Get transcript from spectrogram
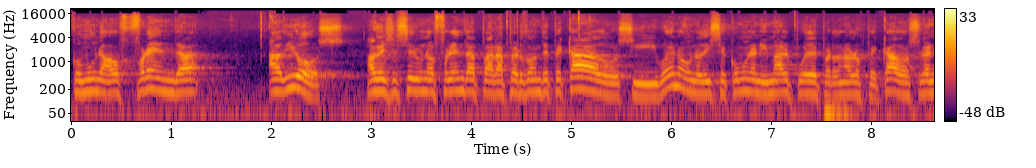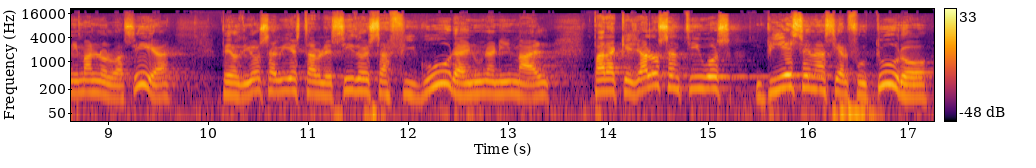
como una ofrenda a Dios a veces era una ofrenda para perdón de pecados. Y bueno, uno dice, ¿cómo un animal puede perdonar los pecados? El animal no lo hacía, pero Dios había establecido esa figura en un animal para que ya los antiguos viesen hacia el futuro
